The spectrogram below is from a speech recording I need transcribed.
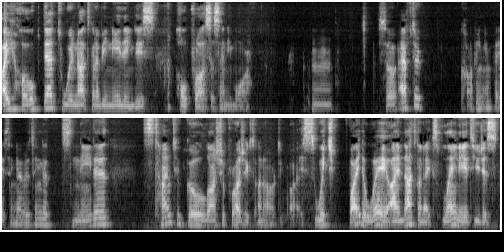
I hope that we're not going to be needing this whole process anymore. Mm. So after copying and pasting everything that's needed, it's time to go launch a project on our device, which by the way, I'm not going to explain it. You just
